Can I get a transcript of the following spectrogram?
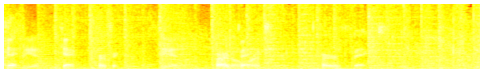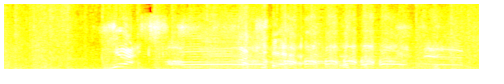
I Okay. see it. Okay, perfect. I see it. Perfect. it. Perfect. Yes! Oh! yeah! dude!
